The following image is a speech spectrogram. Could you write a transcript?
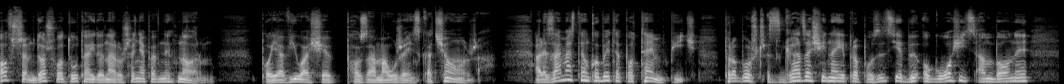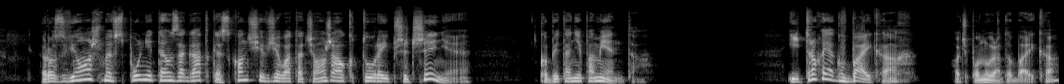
Owszem, doszło tutaj do naruszenia pewnych norm. Pojawiła się pozamałżeńska ciąża. Ale zamiast tę kobietę potępić, proboszcz zgadza się na jej propozycję, by ogłosić z ambony Rozwiążmy wspólnie tę zagadkę, skąd się wzięła ta ciąża, o której przyczynie kobieta nie pamięta. I trochę jak w bajkach, choć ponura to bajka,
